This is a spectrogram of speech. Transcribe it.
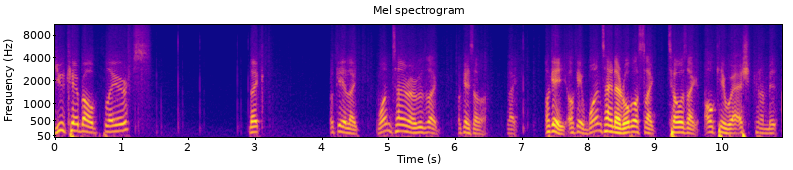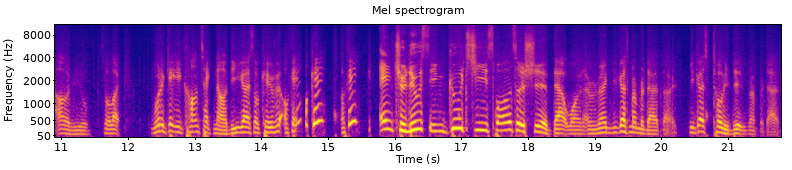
you care about players. Like, okay, like one time I was like, okay, so like, okay, okay, one time that Roblox like tells like, okay, we're actually gonna make out of you. So like, gonna get in contact now. Do you guys okay with it? Okay, okay, okay. Introducing Gucci sponsorship. That one. I remember. You guys remember that? Right? You guys totally did remember that.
